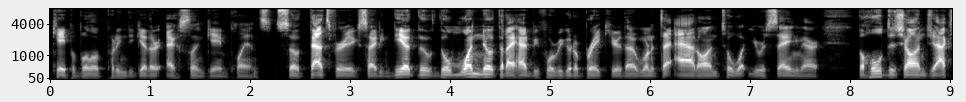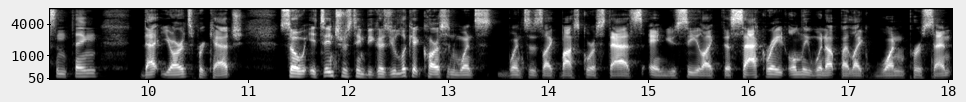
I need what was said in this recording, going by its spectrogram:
capable of putting together excellent game plans. So that's very exciting. The, the the one note that I had before we go to break here that I wanted to add on to what you were saying there, the whole DeSean Jackson thing, that yards per catch. So it's interesting because you look at Carson Wentz Wentz's like box score stats and you see like the sack rate only went up by like 1%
